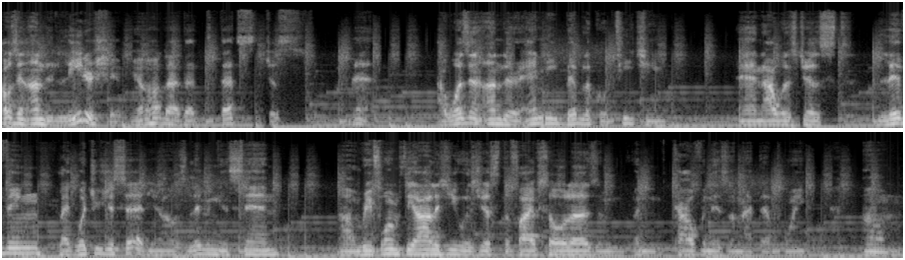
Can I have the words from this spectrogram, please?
i wasn't under leadership you know that that that's just man I wasn't under any biblical teaching, and I was just living like what you just said. You know, I was living in sin. Um, Reformed theology was just the five solas and, and Calvinism at that point. Um,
